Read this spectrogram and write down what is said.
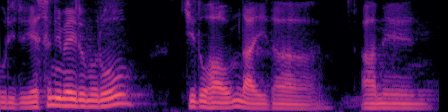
우리 주 예수님의 이름으로 기도하옵나이다. 아멘.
